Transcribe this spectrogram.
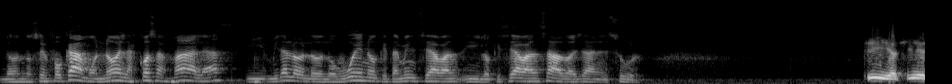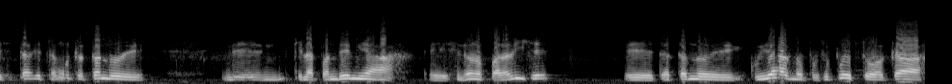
nos, enfocamos ¿no? en las cosas malas y mirá lo, lo, bueno que también se ha y lo que se ha avanzado allá en el sur. Sí, así es. estamos tratando de, que la pandemia eh, no nos paralice, eh, tratando de cuidarnos, por supuesto. Acá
